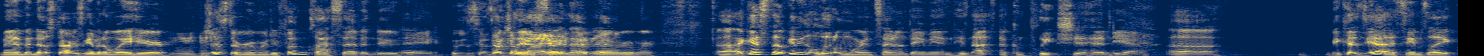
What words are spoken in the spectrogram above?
Man, but no stars given away here. Mhm. Just a rumor, dude. Fucking class seven, dude. Hey, Who's who's Bunch over there starting that, right that rumor? Uh, I guess though, getting a little more insight on Damian, he's not a complete shithead. yeah, Uh, because yeah, it seems like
